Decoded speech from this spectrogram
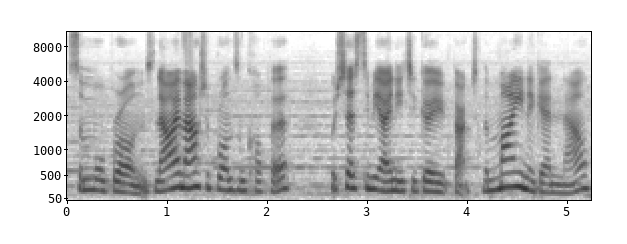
Some more bronze. Now I'm out of bronze and copper which says to me I need to go back to the mine again now.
